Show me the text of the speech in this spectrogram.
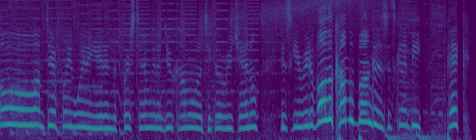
Oh, I'm definitely winning it. And the first thing I'm gonna do, combo, when I take over your channel, is get rid of all the combo bungas. It's gonna be peck,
